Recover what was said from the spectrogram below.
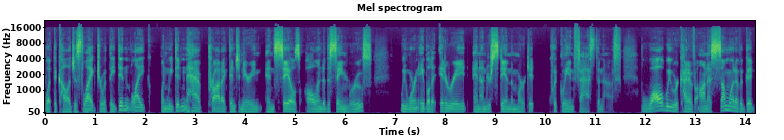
what the colleges liked or what they didn't like. When we didn't have product engineering and sales all under the same roof, we weren't able to iterate and understand the market quickly and fast enough. While we were kind of on a somewhat of a good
